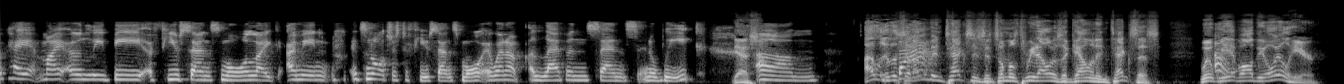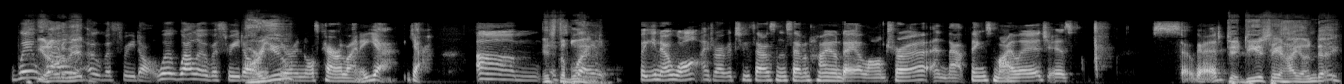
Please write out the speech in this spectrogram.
okay, it might only be a few cents more. Like, I mean, it's not just a few cents more. It went up 11 cents in a week. Yes. Um, I, listen, that- I live in Texas. It's almost $3 a gallon in Texas. We, we Oh. have all the oil here. we're You know what well I mean? over three dollars. We're well over 3 Are dollars you? here in North Carolina. Yeah, yeah. Um, It's the blend. great. But you know what? I drive a 2007 Hyundai Elantra, and that thing's mileage is so good. Do, do you say Hyundai?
